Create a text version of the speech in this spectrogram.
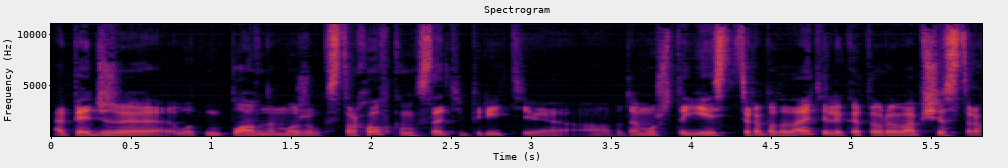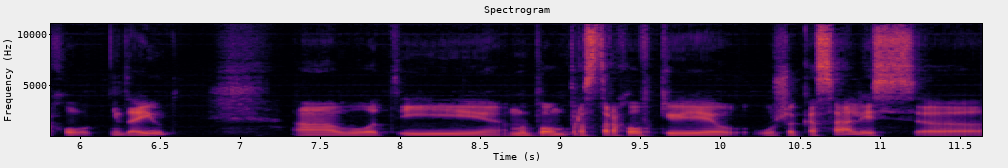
Опять же, вот мы плавно можем к страховкам, кстати, перейти, а, потому что есть работодатели, которые вообще страховок не дают. А, вот, и мы, по-моему, про страховки уже касались э,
